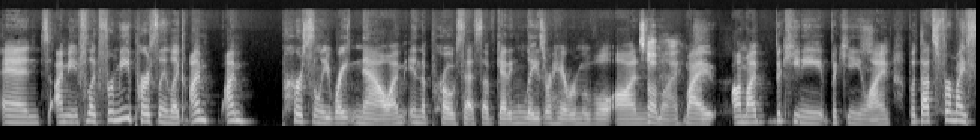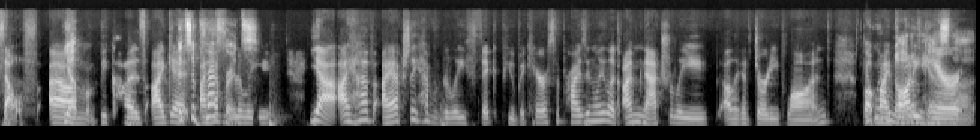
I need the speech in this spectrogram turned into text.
and i mean like for me personally like i'm i'm personally right now i'm in the process of getting laser hair removal on so my on my bikini bikini line but that's for myself Yeah. um because i get It's a i have preference. really yeah i have i actually have really thick pubic hair surprisingly like i'm naturally uh, like a dirty blonde but my body hair that.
